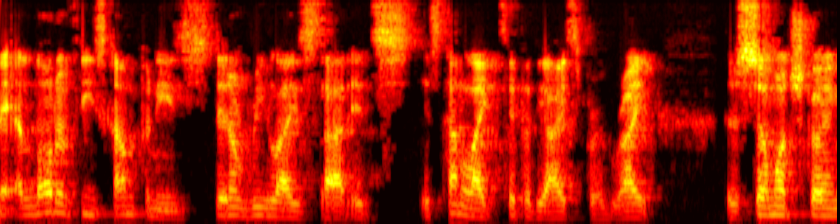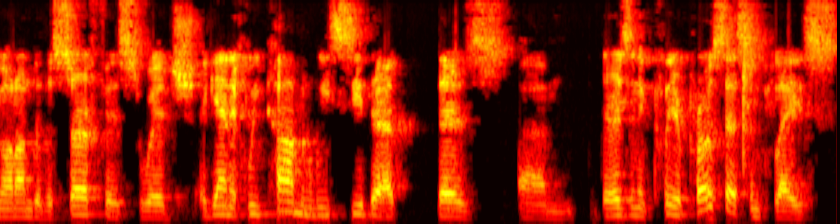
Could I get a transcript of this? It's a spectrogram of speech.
a lot of these companies they don't realize that it's it's kind of like tip of the iceberg, right? There's so much going on under the surface. Which again, if we come and we see that there's um, there isn't a clear process in place,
